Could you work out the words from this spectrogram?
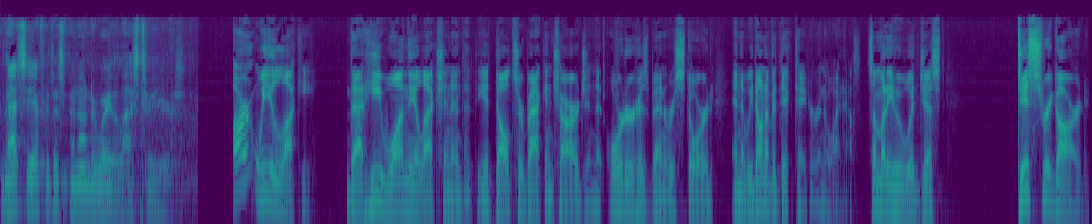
And that's the effort that's been underway the last two years. Aren't we lucky that he won the election and that the adults are back in charge and that order has been restored and that we don't have a dictator in the White House? Somebody who would just disregard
